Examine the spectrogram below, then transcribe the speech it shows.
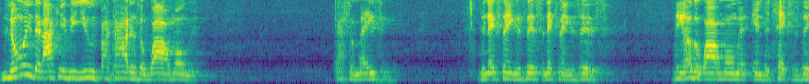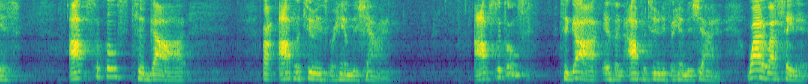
Knowing that I can be used by God is a wow moment. That's amazing. The next thing is this. The next thing is this. The other wow moment in the text is this obstacles to God are opportunities for Him to shine. Obstacles to God is an opportunity for Him to shine. Why do I say that?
